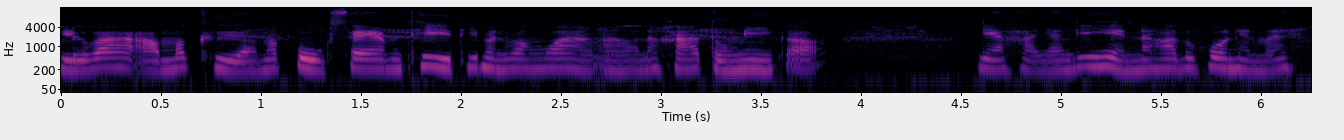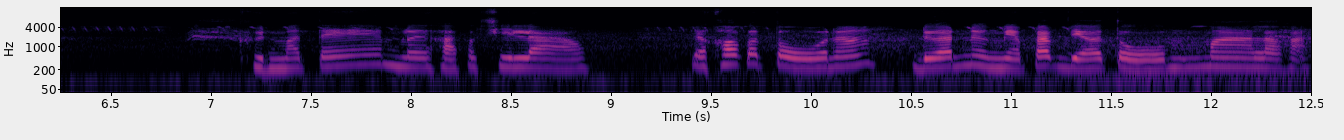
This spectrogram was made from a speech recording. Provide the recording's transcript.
หรือว่าเอามะเขือมาปลูกแซมที่ที่มันว่างๆเอานะคะ ตรงนี้ก็เนี่ยค่ะอย่างที่เห็นนะคะ ทุกคนเห็นไหมขึ้นมาเต็มเลยค่ะผักชีลาว เดี๋ยวเขาก็โตนะ เดือนหนึ่งเนี่ยแป๊บเดียวโตมาแล้วค่ะ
